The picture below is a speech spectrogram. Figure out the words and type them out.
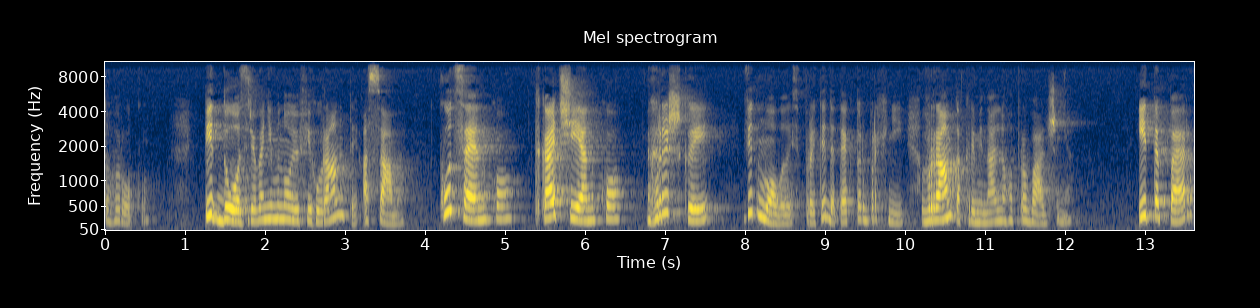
2025 року. Підозрювані мною фігуранти, а саме Куценко, Ткаченко, Гришки, відмовились пройти детектор брехні в рамках кримінального провадження. І тепер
